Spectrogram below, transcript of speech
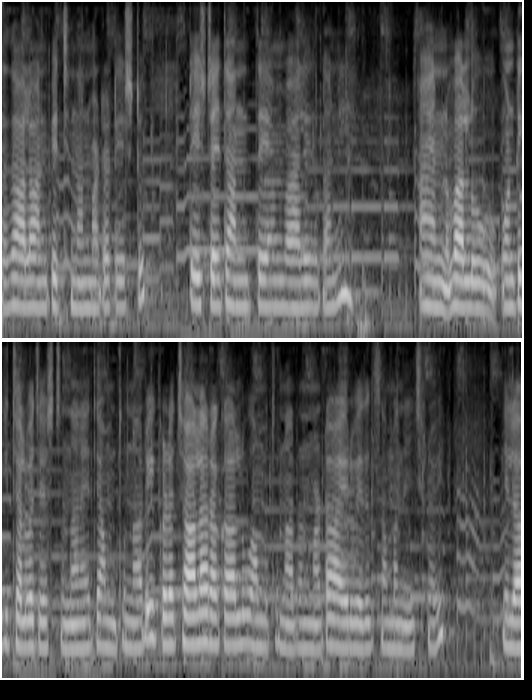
కదా అలా అనిపించింది అనమాట టేస్ట్. టేస్ట్ అయితే అంత ఏం బాగాలేదు కానీ అండ్ వాళ్ళు ఒంటికి చలవ చేస్తుందని అయితే అమ్ముతున్నారు. ఇక్కడ చాలా రకాలు అమ్ముతున్నారు అనమాట ఆయుర్వేదిక్ సంబంధించినవి. ఇలా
